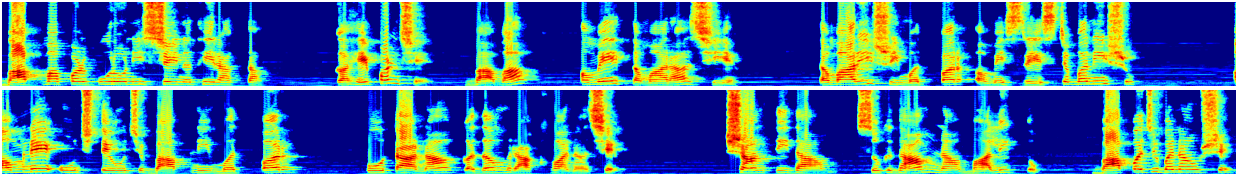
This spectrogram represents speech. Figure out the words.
બાપમાં પણ પૂરો નિશ્ચય નથી રાખતા. કહે પણ છે, બાબા, અમે તમારા છીએ. તમારી શ્રીમત પર અમે શ્રેષ્ઠ બનીશું. અમને ઊંચ તે ઊંચ બાપની મત પર પોતાના કદમ રાખવાના છે. શાંતિધામ, સુખધામના માલિક તો બાપ જ બનાવશે.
